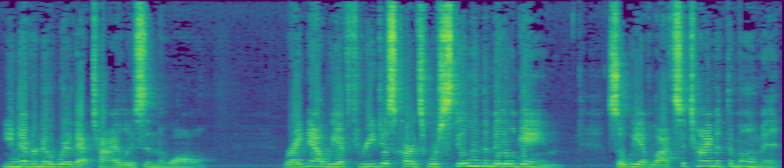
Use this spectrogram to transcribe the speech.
You never know where that tile is in the wall. Right now we have three discards. We're still in the middle game. So we have lots of time at the moment.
